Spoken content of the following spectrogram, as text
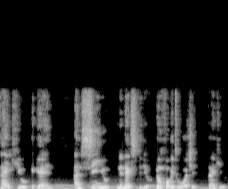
Thank you again and see you in the next video. Don't forget to watch it. Thank you.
